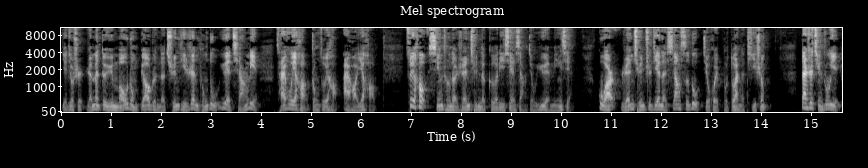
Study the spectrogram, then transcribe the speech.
也就是人们对于某种标准的群体认同度越强烈。财富也好，种族也好，爱好也好，最后形成的人群的隔离现象就越明显，故而人群之间的相似度就会不断的提升。但是请注意，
